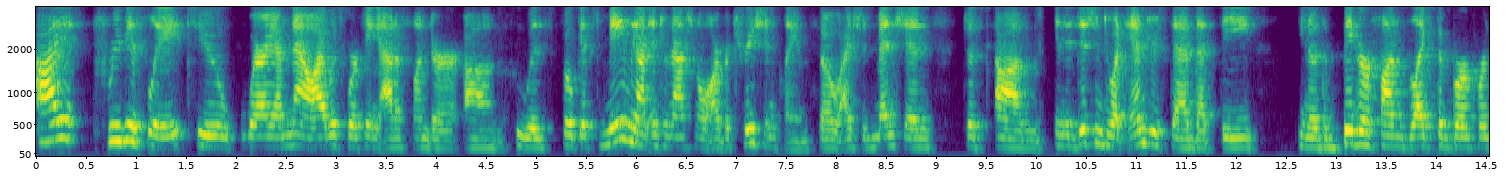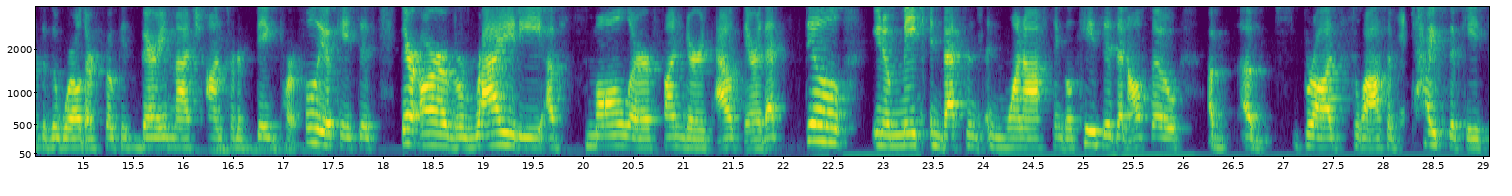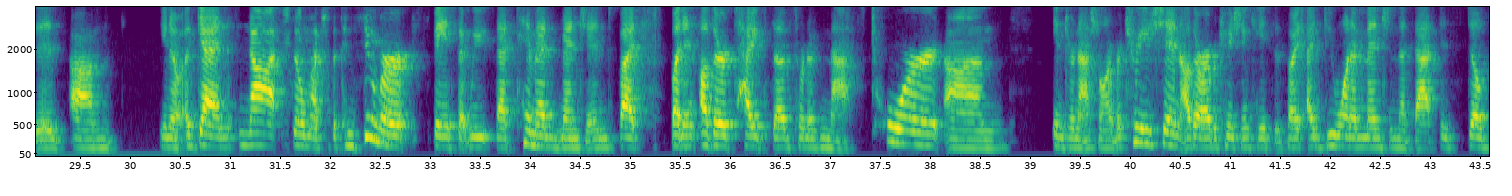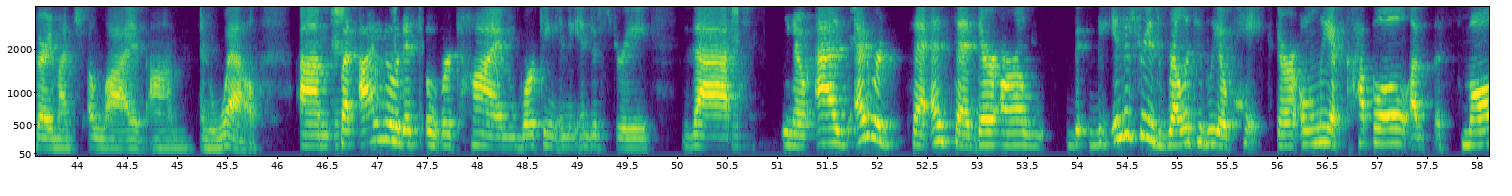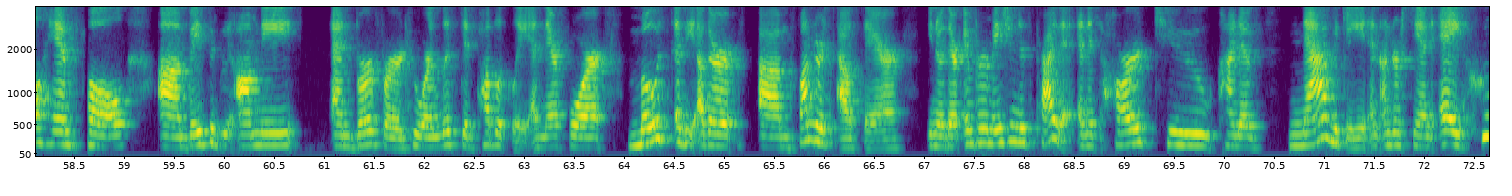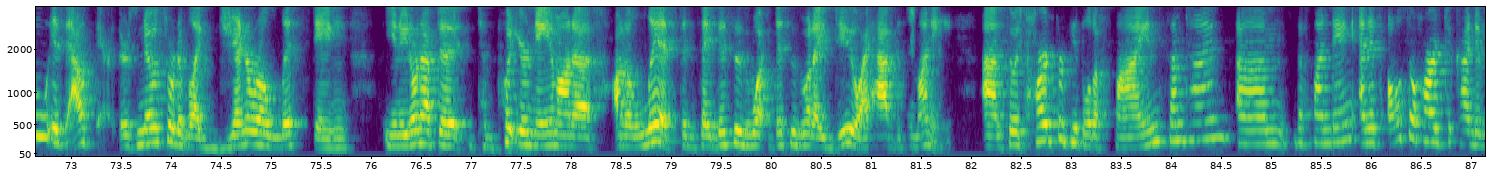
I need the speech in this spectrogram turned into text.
I previously to where I am now, I was working at a funder um, who was focused mainly on international arbitration claims. So I should mention just um, in addition to what Andrew said, that the you know the bigger funds like the Burfords of the world are focused very much on sort of big portfolio cases. There are a variety of smaller funders out there that still you know make investments in one-off single cases and also a, a broad swath of types of cases. Um, you know, again, not so much the consumer space that we that Tim had mentioned, but but in other types of sort of mass tort, um, international arbitration, other arbitration cases. So I, I do want to mention that that is still very much alive um, and well. Um, but I noticed over time working in the industry that, you know, as Edward said, Ed said, there are a, the, the industry is relatively opaque. There are only a couple, of a small handful, um, basically Omni and Burford, who are listed publicly, and therefore most of the other um, funders out there you know their information is private and it's hard to kind of navigate and understand a who is out there. There's no sort of like general listing. You know you don't have to to put your name on a on a list and say this is what this is what i do. I have this money um, so it's hard for people to find sometimes um, the funding and it's also hard to kind of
